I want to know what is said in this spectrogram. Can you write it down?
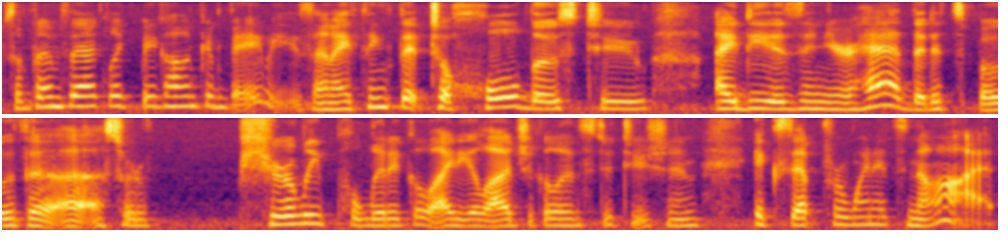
sometimes they act like big honking babies. And I think that to hold those two ideas in your head, that it's both a, a sort of purely political, ideological institution, except for when it's not.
